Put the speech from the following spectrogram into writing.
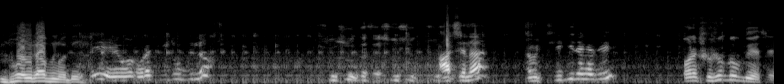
ভৈরব নদী। ওরা কি ডুব দিল? আছে না? আমি ঠিকই দেখেছি। ওরা শুশুক ডুব দিয়েছে।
